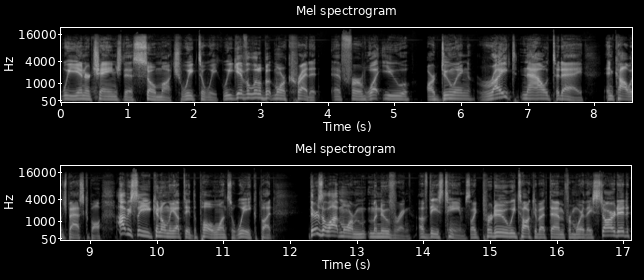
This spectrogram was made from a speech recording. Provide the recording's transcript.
we interchange this so much week to week. We give a little bit more credit uh, for what you are doing right now today in college basketball. Obviously, you can only update the poll once a week, but there's a lot more maneuvering of these teams. Like Purdue, we talked about them from where they started.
